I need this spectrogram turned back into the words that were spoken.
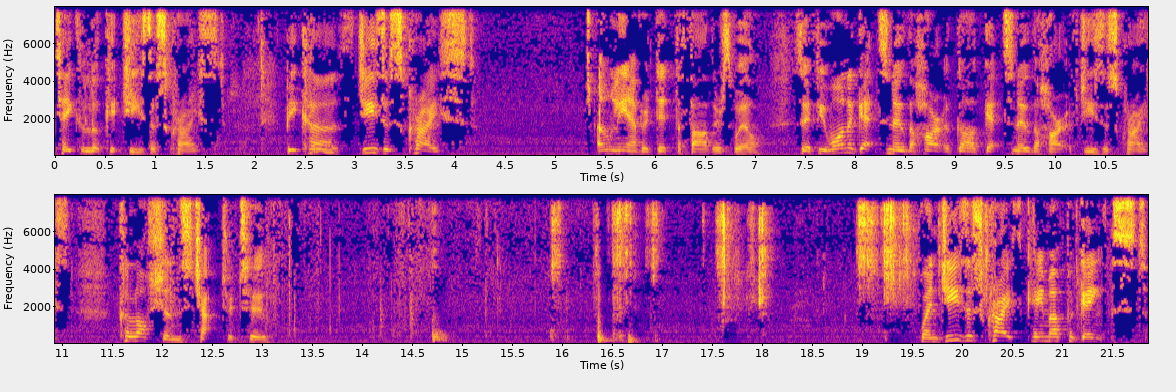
take a look at Jesus Christ. Because hmm. Jesus Christ only ever did the Father's will. So if you want to get to know the heart of God, get to know the heart of Jesus Christ. Colossians chapter 2. When Jesus Christ came up against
